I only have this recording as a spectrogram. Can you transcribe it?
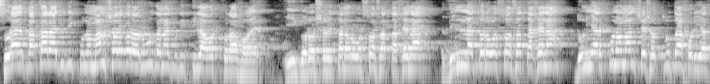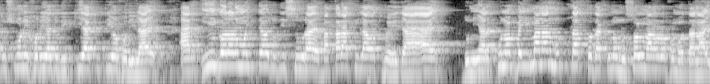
সূরায় বাকারা যদি কোনো মানুষের ঘর রুদানা যদি তিলাওয়াত করা হয় ই গর শয়তানের ওয়াসওয়াসা থাকে না, জিন্নাতর ওয়াসওয়াসা থাকে না, দুনিয়ার কোনো মানুষে শত্রুতা করিয়া, দুশ্মনী করিয়া যদি কিয়া কৃতীয় করিলায় আর ই গরের মধ্যেও যদি সূরায় বাকারা তিলাওয়াত হয়ে যায়, দুনিয়ার কোনো বেইমানার মুক্তার তথা কোনো মুসলমানেরও ক্ষমতা নাই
